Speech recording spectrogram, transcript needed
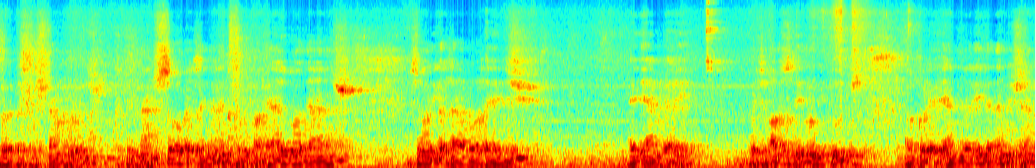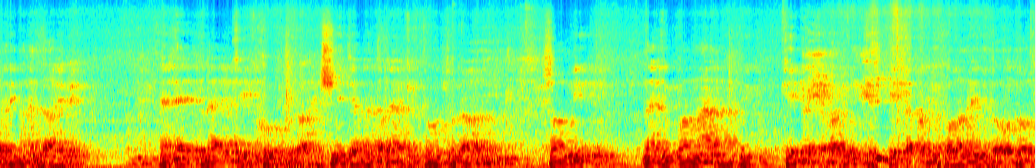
Most nem, hogy egy más szó, ez egy nem előadás, szóval igazából egy, egy emberi, hogy az démonikus, akkor egy emberi, de nem is emberi, hanem daivi. Egy lelki kultúra. És mit jelent a lelki kultúra? Szóval mi, nekünk van már, mi képesek vagyunk, és képesek vagyunk valamennyi dolgot,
